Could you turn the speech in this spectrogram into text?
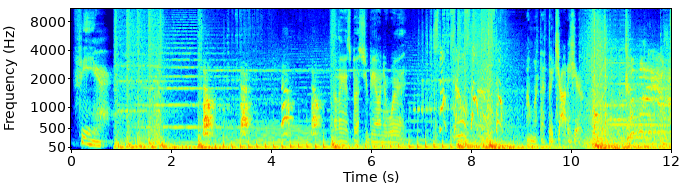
Fear. It's best you be on your way. Stop, stop, stop, stop! I want that bitch out of here. Come on out!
